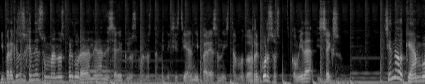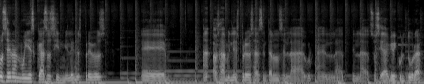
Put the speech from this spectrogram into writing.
Y para que esos genes humanos perduraran era necesario que los humanos también existieran y para eso necesitamos dos recursos, comida y sexo. Siendo que ambos eran muy escasos y en milenios previos, eh, o sea, milenios previos a sentarnos en la, sociedad agricultura,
